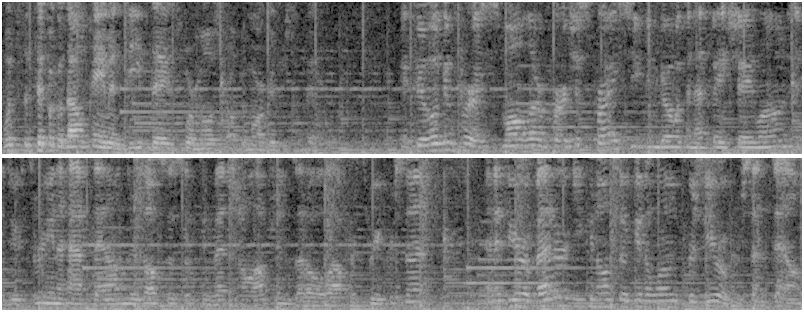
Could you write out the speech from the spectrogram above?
What's the typical down payment these days for most of the mortgages available? If you're looking for a smaller purchase price, you can go with an FHA loan and do three and a half down. There's also some conventional options that'll allow for three percent. And if you're a veteran, you can also get a loan for zero percent down.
